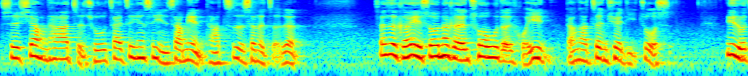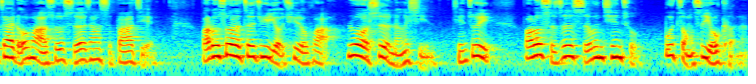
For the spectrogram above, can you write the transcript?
是向他指出在这件事情上面他自身的责任，甚至可以说那个人错误的回应，当他正确地做时。例如在罗马书十二章十八节，保罗说了这句有趣的话：“若是能行。”请注意，保罗使之十分清楚，不总是有可能。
